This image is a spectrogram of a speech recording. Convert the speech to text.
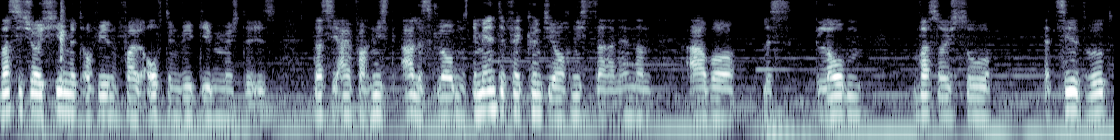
Was ich euch hiermit auf jeden Fall auf den Weg geben möchte, ist, dass ihr einfach nicht alles glauben. Im Endeffekt könnt ihr auch nichts daran ändern, aber alles glauben, was euch so erzählt wird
